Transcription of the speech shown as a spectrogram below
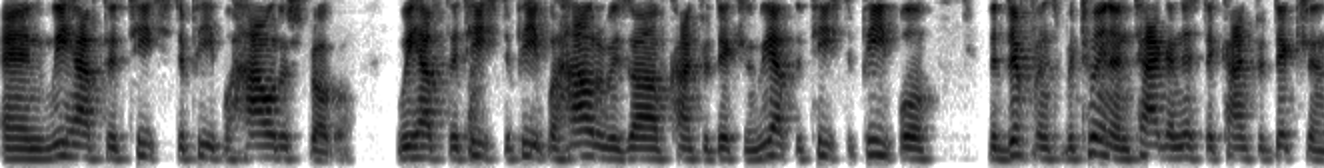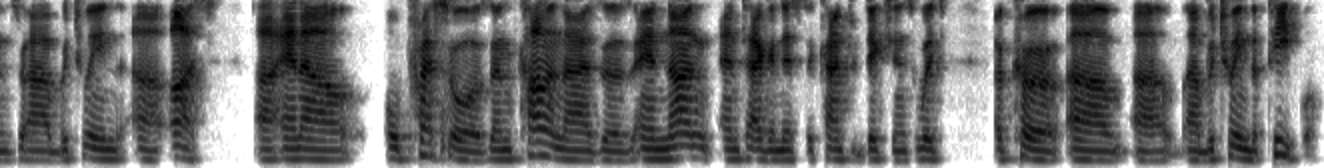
And we have to teach the people how to struggle. We have to teach the people how to resolve contradictions. We have to teach the people the difference between antagonistic contradictions uh, between uh, us and our oppressors and colonizers and non-antagonistic contradictions which occur uh, uh, between the people.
